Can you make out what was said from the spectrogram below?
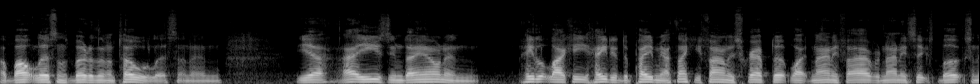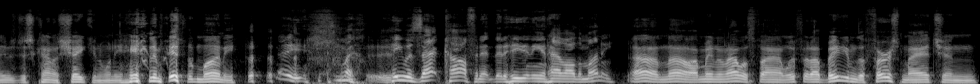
a bought lesson's better than a told lesson. And yeah, I eased him down, and he looked like he hated to pay me. I think he finally scrapped up like ninety five or ninety six bucks, and he was just kind of shaking when he handed me the money. hey, he was that confident that he didn't even have all the money. Oh no, I mean, and I was fine with it. I beat him the first match, and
